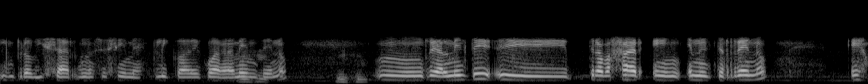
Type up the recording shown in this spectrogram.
improvisar, no sé si me explico adecuadamente, ¿no? Mm, realmente eh, trabajar en, en el terreno es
